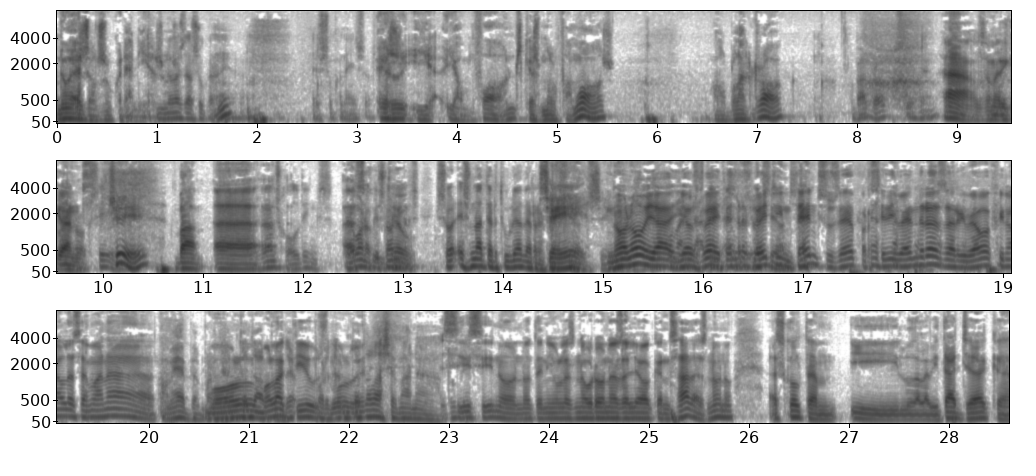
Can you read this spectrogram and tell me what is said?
No és els ucraniesos. No és dels ucraïnesos. Els ucraïnesos. És, hi, ha, hi ha un fons que és molt famós, el BlackRock. Rock, sí, sí. Ah, els americans. Sí. Sí, Va, Els eh, grans holdings. Però, bueno, que són, són, és una tertúlia de sí, reflexió. sí. no, no, ja, ja us veig, us veig reflexions, intensos, eh? Per ser divendres arribeu a final de setmana Home, molt, tota, molt actius, portem molt tota la setmana. Sí, sí, no, no teniu les neurones allò cansades, no, no. Escolta'm, i lo de l'habitatge que,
